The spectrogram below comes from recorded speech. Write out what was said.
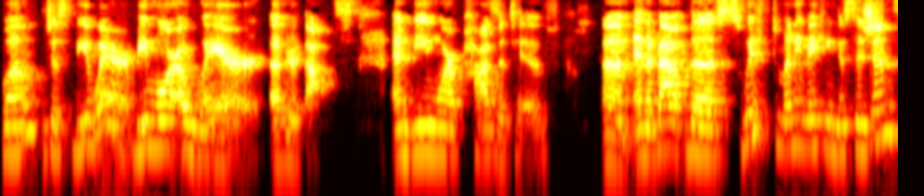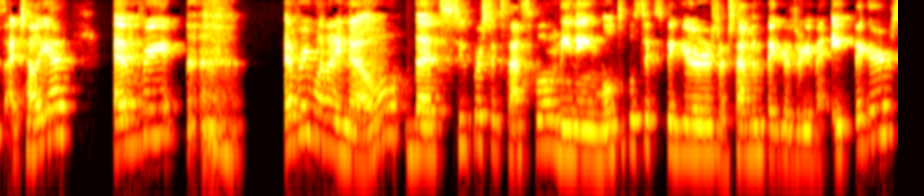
well, just be aware. Be more aware of your thoughts and be more positive um, and about the swift money-making decisions, I tell you, every everyone I know that's super successful, meaning multiple six figures or seven figures or even eight figures,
